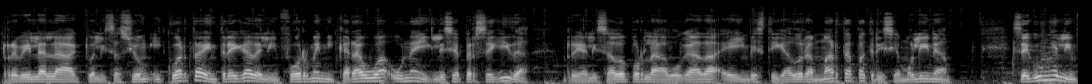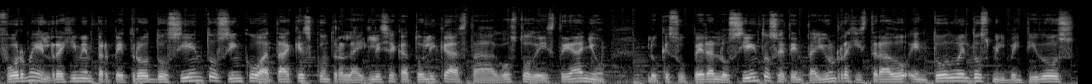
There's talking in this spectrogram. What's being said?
revela la actualización y cuarta entrega del informe Nicaragua, una iglesia perseguida, realizado por la abogada e investigadora Marta Patricia Molina. Según el informe, el régimen perpetró 205 ataques contra la Iglesia Católica hasta agosto de este año, lo que supera los 171 registrados en todo el 2022.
